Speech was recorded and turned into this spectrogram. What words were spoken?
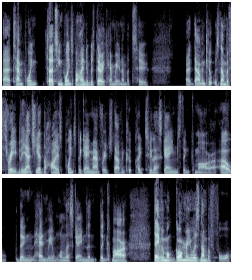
uh, ten point, thirteen points behind him was Derrick Henry at number two. Uh, Dalvin Cook was number three, but he actually had the highest points per game average. Dalvin Cook played two less games than Kamara, uh, than Henry, and one less game than than Kamara. David Montgomery was number four.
